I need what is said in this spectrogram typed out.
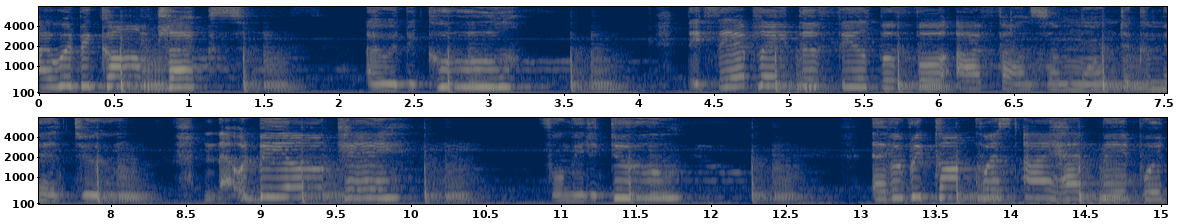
I would be complex. I would be cool. They'd say I played the field before I found someone to commit to. And that would be okay for me to do. Every conquest I had made would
